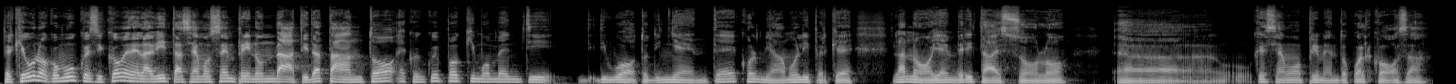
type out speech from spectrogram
Perché uno comunque, siccome nella vita siamo sempre inondati da tanto, ecco, in quei pochi momenti di, vuoto, di niente, colmiamoli perché la noia in verità è solo uh, che stiamo opprimendo qualcosa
